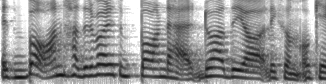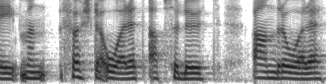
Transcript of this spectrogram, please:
ett barn, hade det varit ett barn det här, då hade jag liksom, okej, men första året absolut, andra året,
